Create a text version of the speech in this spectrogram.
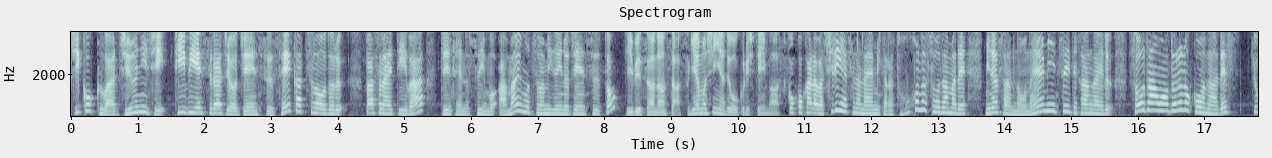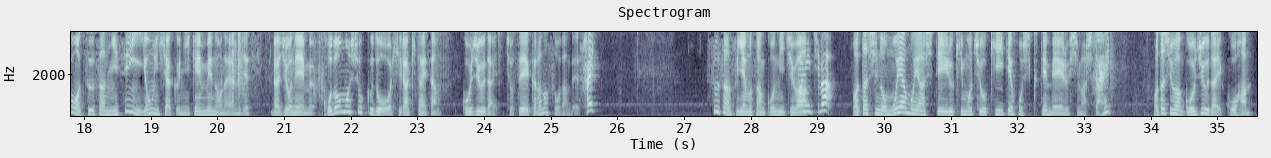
時刻は12時 TBS ラジオジェーンスー生活は踊る。パーソナリティは人生の酸いも甘いもつまみ食いのジェーンスーと。TBS アナウンサー杉山真也でお送りしています。ここからはシリアスな悩みから徒歩な相談まで皆さんのお悩みについて考える相談を踊るのコーナーです。今日は通算2402件目のお悩みです。ラジオネーム子ども食堂を開きたいさん。50代女性からの相談です。はい。スーさん杉山さんこんにちは。こんにちは私のモヤモヤしている気持ちを聞いてほしくてメールしました。はい私は50代後半。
